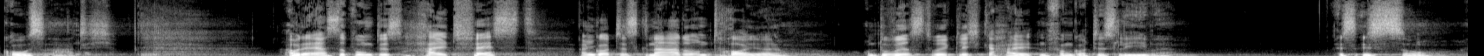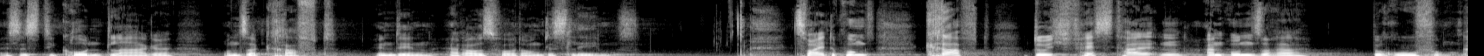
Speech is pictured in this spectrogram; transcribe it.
großartig. Aber der erste Punkt ist, halt fest an Gottes Gnade und Treue und du wirst wirklich gehalten von Gottes Liebe. Es ist so. Es ist die Grundlage unserer Kraft in den Herausforderungen des Lebens. Zweiter Punkt, Kraft durch Festhalten an unserer Berufung.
